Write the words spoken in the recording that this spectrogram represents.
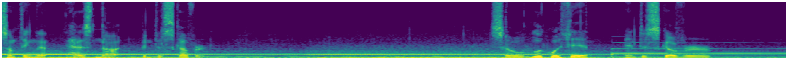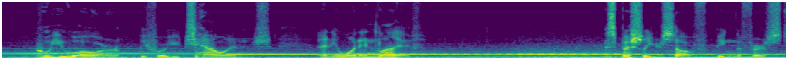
something that has not been discovered. So look within and discover who you are before you challenge anyone in life, especially yourself, being the first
